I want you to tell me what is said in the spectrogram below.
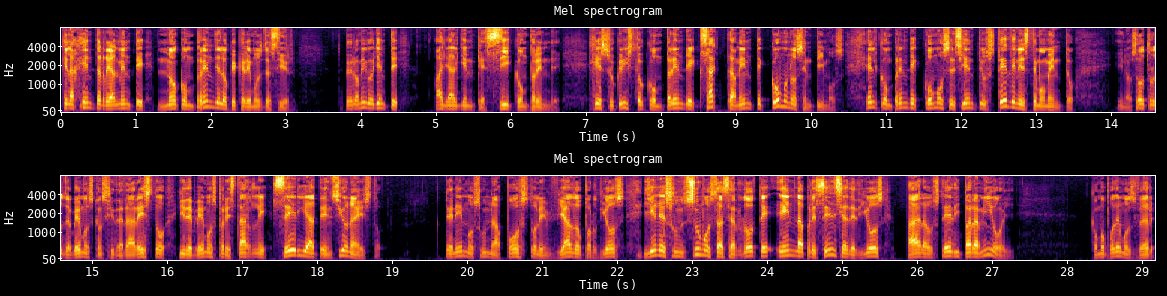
que la gente realmente no comprende lo que queremos decir. Pero amigo oyente, hay alguien que sí comprende. Jesucristo comprende exactamente cómo nos sentimos. Él comprende cómo se siente usted en este momento. Y nosotros debemos considerar esto y debemos prestarle seria atención a esto. Tenemos un apóstol enviado por Dios y él es un sumo sacerdote en la presencia de Dios para usted y para mí hoy. Como podemos ver,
